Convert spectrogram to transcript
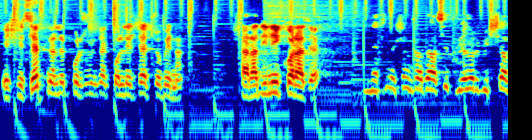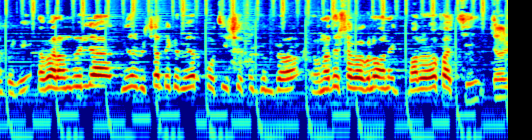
এসেছে। নাহলে প্রশংসা করলে শেষ হবে না। সারাদিনই করা যায়। ন্যাশনাল এক্সচেঞ্জ সাথে আছি দুই হাজার বিশ সাল থেকে। তবে আলহামদুলিল্লাহ দুই হাজার বিশ সাল থেকে দুই হাজার পঁচিশ পর্যন্ত ওনাদের সেবাগুলো অনেক ভালোভাবে পাচ্ছি। দশ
